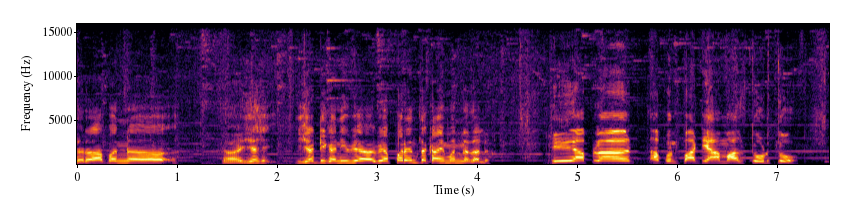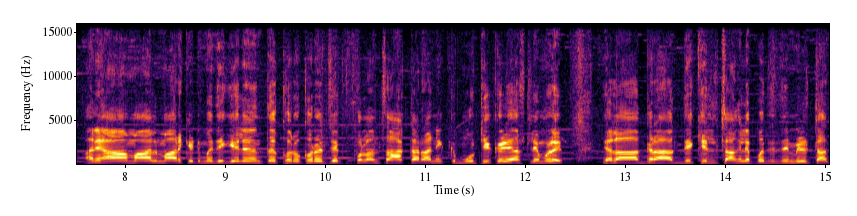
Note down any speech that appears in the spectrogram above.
तर आपण अ, ह्या ह्या ठिकाणी व्या व्यापाऱ्यांचं काय म्हणणं झालं? की आपला आपण पाठी हा माल तोडतो आणि हा माल मार्केटमध्ये गेल्यानंतर खरोखरच एक फुलांचा आकार आणि मोठी कळी असल्यामुळे याला ग्राहक देखील चांगल्या पद्धतीने मिळतात.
